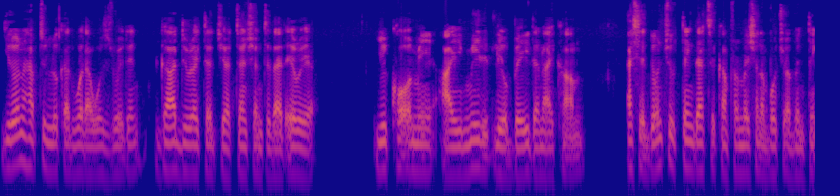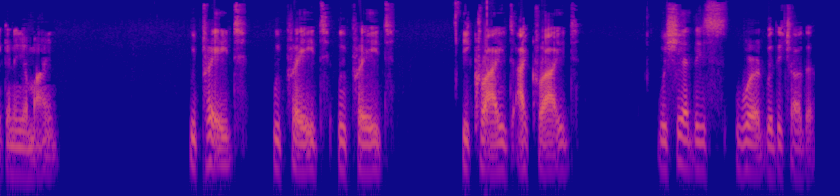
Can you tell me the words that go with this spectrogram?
You don't have to look at what I was reading. God directed your attention to that area. You call me, I immediately obeyed and I come. I said, Don't you think that's a confirmation of what you have been thinking in your mind? We prayed, we prayed, we prayed. He cried, I cried. We shared this word with each other.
